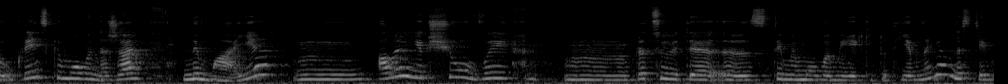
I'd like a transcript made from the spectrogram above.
української мови, на жаль, немає. Але якщо ви працюєте е, з тими мовами, які тут є в наявності,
